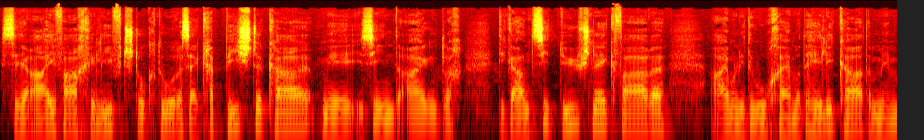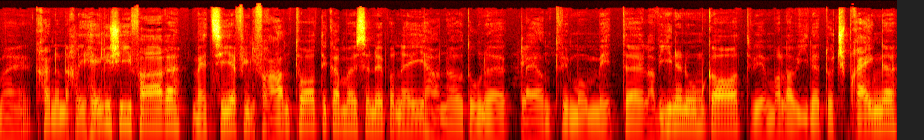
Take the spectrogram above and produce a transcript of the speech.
sehr einfache Liftstrukturen. Es hat keine Piste gehabt. Wir sind eigentlich die ganze Tiefschnee gefahren. Einmal in der Woche haben wir den Heli gehabt, damit wir können ein bisschen Heli-Ski fahren. Wir mussten sehr viel Verantwortung müssen übernehmen. Ich habe auch gelernt, wie man mit äh, Lawinen umgeht, wie man Lawinen sprengen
